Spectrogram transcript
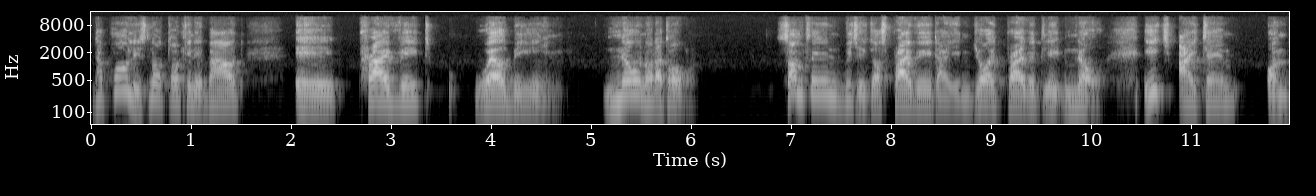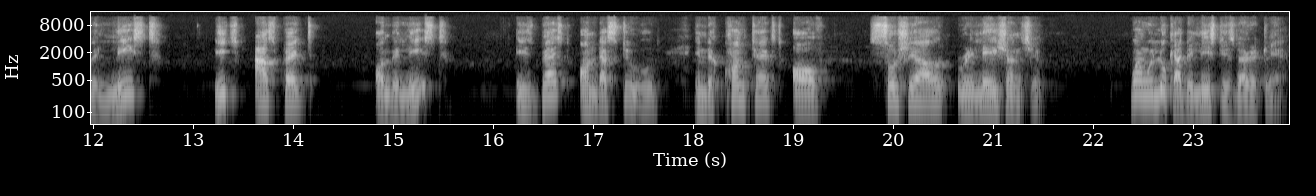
that Paul is not talking about a private well being. No, not at all. Something which is just private, I enjoy it privately. No. Each item on the list, each aspect on the list is best understood in the context of social relationship. When we look at the list, it's very clear.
